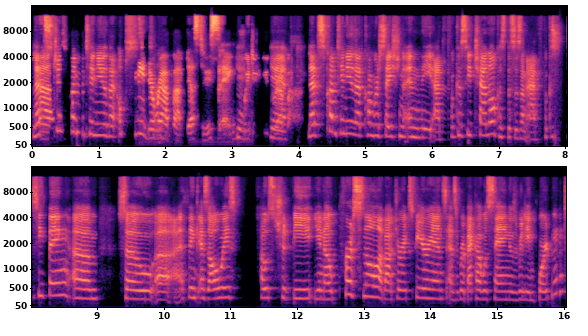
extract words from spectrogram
Let's uh, just continue that. Oops. We need to wrap up. Destiny's saying yeah. we do need yeah. Let's continue that conversation in the advocacy channel because this is an advocacy thing. Um, so uh, I think, as always, posts should be, you know, personal about your experience, as Rebecca was saying, is really important.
